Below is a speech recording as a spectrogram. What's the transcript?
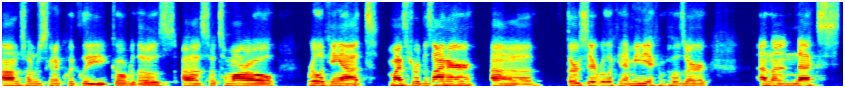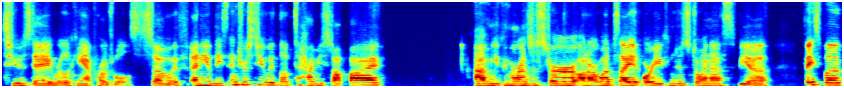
Um, so I'm just going to quickly go over those. Uh, so tomorrow we're looking at Maestro Designer. Uh, Thursday we're looking at Media Composer, and then next Tuesday we're looking at Pro Tools. So if any of these interest you, we'd love to have you stop by. Um, you can register on our website, or you can just join us via Facebook,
